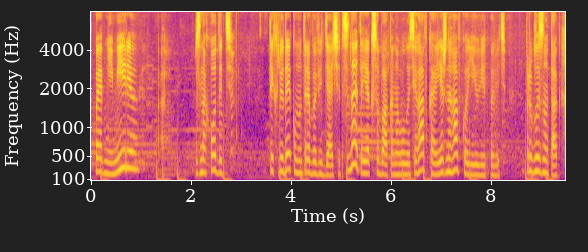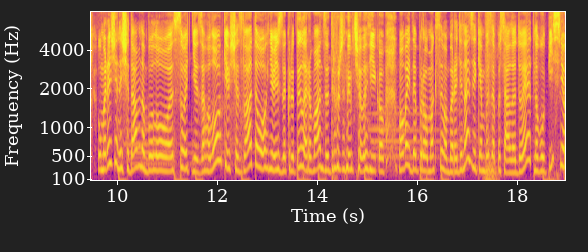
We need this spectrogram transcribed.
в певній мірі е, знаходить тих людей, кому треба віддячити. Це знаєте, як собака на вулиці гавкає, я ж не гавкаю її у відповідь. Приблизно так. У мережі нещодавно було сотні заголовків, що Злата Огнєвіч закрутила роман з одруженим чоловіком. Мова йде про Максима Бородіна, з яким ви записали дует, нову пісню.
